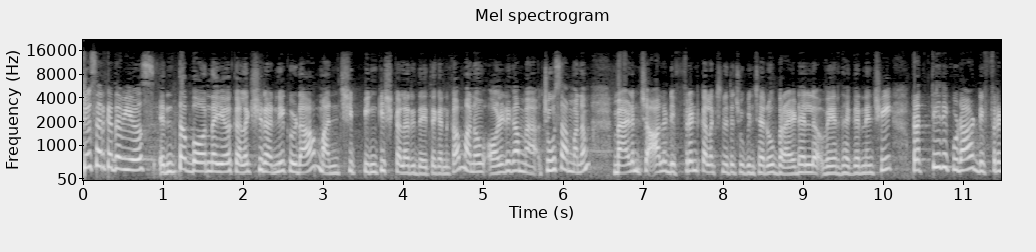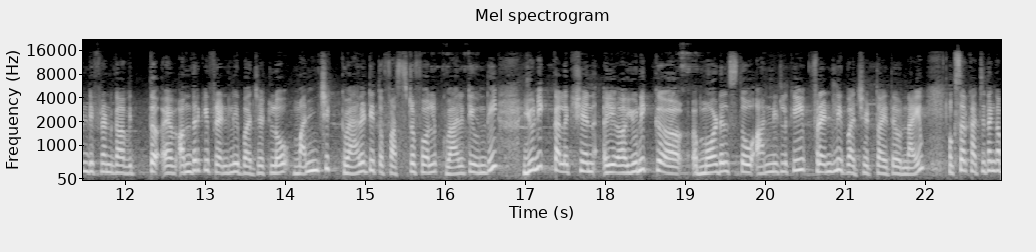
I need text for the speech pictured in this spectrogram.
చూసారు కదా వ్యూస్ ఎంత బాగున్నాయో కలెక్షన్ అన్ని కూడా. మంచి పింకిష్ కలర్ ఇదైతే కనుక మనం ఆల్రెడీగా చూసాం మనం. మేడం చాలా డిఫరెంట్ కలెక్షన్ అయితే చూపించారు. బ్రైడల్ వేర్ దగ్గర నుంచి ప్రతిదీ కూడా డిఫరెంట్ డిఫరెంట్గా విత్ అందరికి ఫ్రెండ్లీ బడ్జెట్లో మంచి క్వాలిటీతో ఫస్ట్ ఆఫ్ ఆల్ క్వాలిటీ ఉంది. యునిక్ కలెక్షన్ యునిక్ మోడల్స్తో అన్నిటికి ఫ్రెండ్లీ బడ్జెట్తో అయితే ఉన్నాయి. ఒకసారి ఖచ్చితంగా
